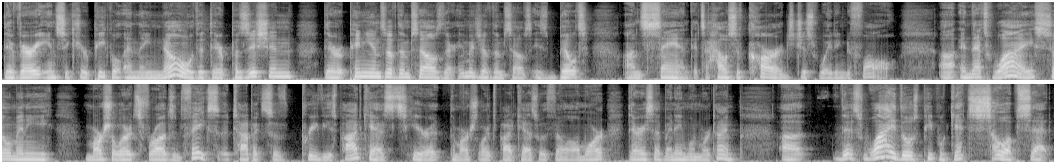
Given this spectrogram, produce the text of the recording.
they're very insecure people and they know that their position, their opinions of themselves, their image of themselves is built on sand. It's a house of cards just waiting to fall. Uh, and that's why so many martial arts frauds and fakes, uh, topics of previous podcasts here at the Martial Arts Podcast with Phil Elmore. There I said my name one more time. Uh, this why those people get so upset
